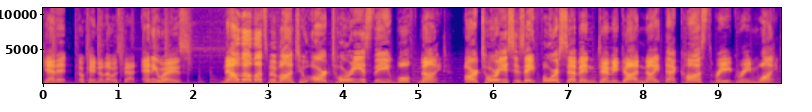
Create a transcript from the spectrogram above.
Get it? Okay, no, that was bad. Anyways, now though, let's move on to Artorias the Wolf Knight. Artorias is a 4-7 demigod knight that costs 3 green-white.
